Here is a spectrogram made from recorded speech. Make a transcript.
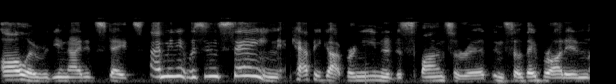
all over the United States. I mean, it was insane. Cappy got Bernina to sponsor it, and so they brought in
